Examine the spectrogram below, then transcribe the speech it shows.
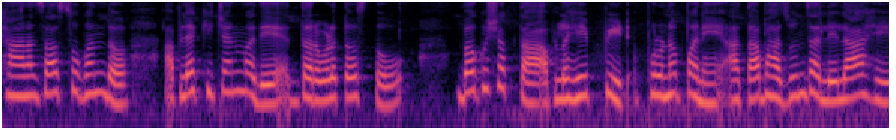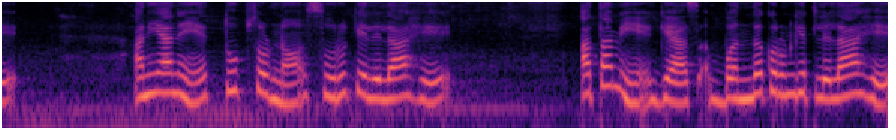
छान असा सुगंध आपल्या किचनमध्ये दरवळत असतो. बघू शकता आपलं हे पीठ पूर्णपणे आता भाजून झालेलं आहे आणि याने तूप सोडणं सुरू केलेलं आहे. आता मी गॅस बंद करून घेतलेला आहे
